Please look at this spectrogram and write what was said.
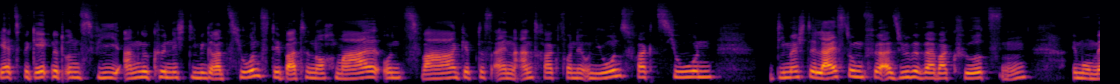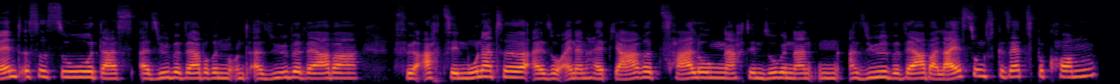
Jetzt begegnet uns wie angekündigt die Migrationsdebatte nochmal. Und zwar gibt es einen Antrag von der Unionsfraktion, die möchte Leistungen für Asylbewerber kürzen. Im Moment ist es so, dass Asylbewerberinnen und Asylbewerber für 18 Monate, also eineinhalb Jahre, Zahlungen nach dem sogenannten Asylbewerberleistungsgesetz bekommen.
